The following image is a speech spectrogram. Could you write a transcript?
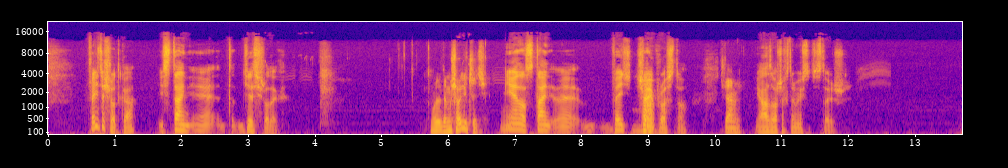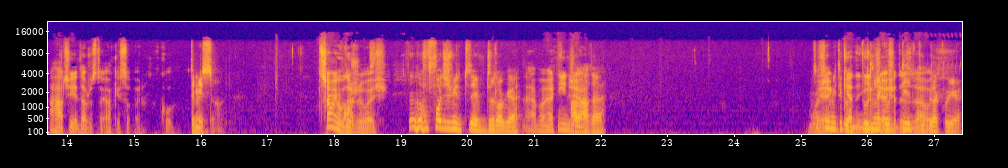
Wejdź do środka i stań, e, to, gdzie jest środek? Będę musiał liczyć Nie no, stań, e, wejdź drzwiami A. prosto. drzwiami. Ja zobaczę, w którym miejscu ty stoisz. Aha, czyli dobrze stoję, okej, super, cool. W tym miejscu. Czemu mi uderzyłeś? No wchodzisz mi tutaj w drogę. Ja byłem jak A ninja. radę. Co Moje mi tego geny ninja się odezwały. brakuje.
